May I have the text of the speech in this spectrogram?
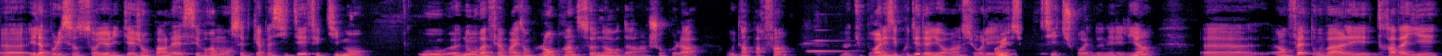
Euh, et la polysensorialité, j'en parlais, c'est vraiment cette capacité, effectivement, où euh, nous, on va faire, par exemple, l'empreinte sonore d'un chocolat ou d'un parfum. Euh, tu pourras les écouter d'ailleurs hein, sur, les sites, je pourrais te donner les liens. en fait, on va aller travailler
